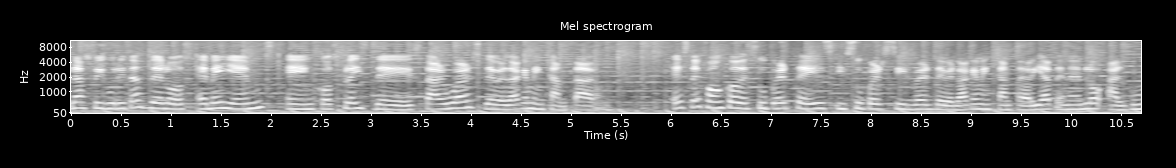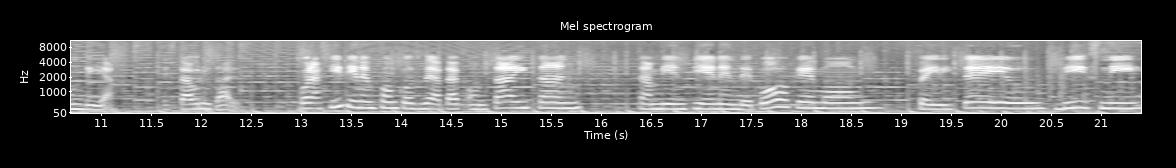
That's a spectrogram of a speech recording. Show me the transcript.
Las figuritas de los M&M's en cosplays de Star Wars de verdad que me encantaron. Este Funko de Super Tails y Super Silver de verdad que me encantaría tenerlo algún día. Está brutal. Por aquí tienen Funkos de Attack on Titan. También tienen de Pokémon, Fairy Tail, Disney,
